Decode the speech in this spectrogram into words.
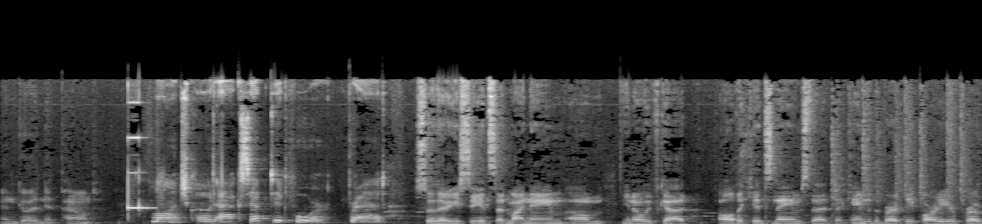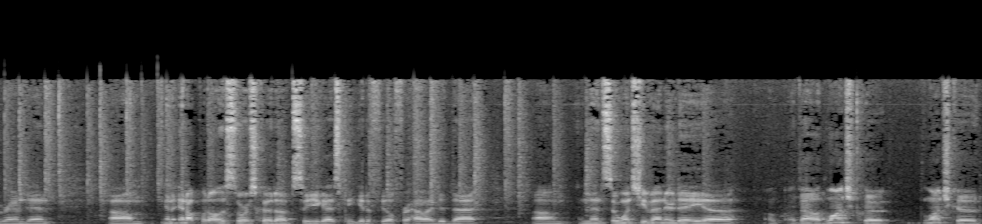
And go ahead and hit pound. Launch code accepted for Brad. So there you see it said my name. Um, you know, we've got all the kids' names that, that came to the birthday party are programmed in. Um, and, and, I'll put all the source code up so you guys can get a feel for how I did that. Um, and then so once you've entered a, uh, a valid launch code, launch code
